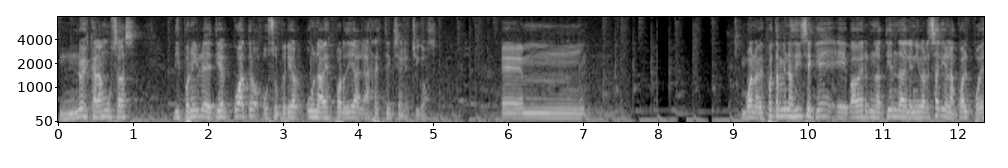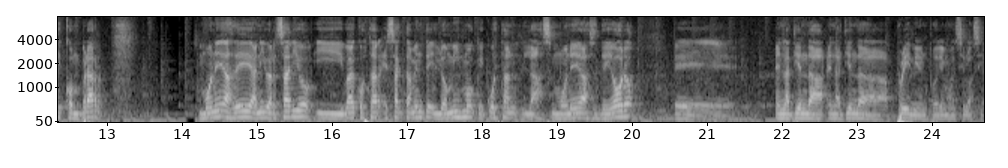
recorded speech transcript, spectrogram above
no escaramuzas, disponible de tier 4 o superior una vez por día las restricciones, chicos. Em, bueno, después también nos dice que eh, va a haber una tienda del aniversario en la cual podés comprar monedas de aniversario y va a costar exactamente lo mismo que cuestan las monedas de oro eh, en, la tienda, en la tienda premium, podríamos decirlo así.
